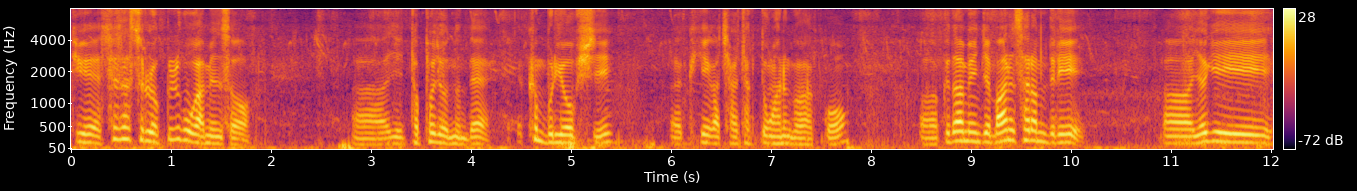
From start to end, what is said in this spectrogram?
뒤에 쇠사슬로 끌고 가면서 어, 이 덮어줬는데 큰 무리 없이 어, 기계가 잘 작동하는 것 같고 어, 그 다음에 이제 많은 사람들이 어, 여기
